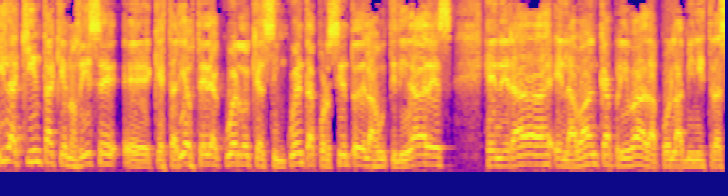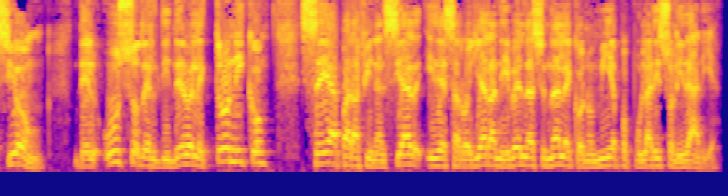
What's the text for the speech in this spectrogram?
Y la quinta que nos dice eh, que estaría usted de acuerdo que el 50% de las utilidades generadas en la banca privada por la administración del uso del dinero electrónico sea para financiar y desarrollar a nivel nacional la economía popular y solidaria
